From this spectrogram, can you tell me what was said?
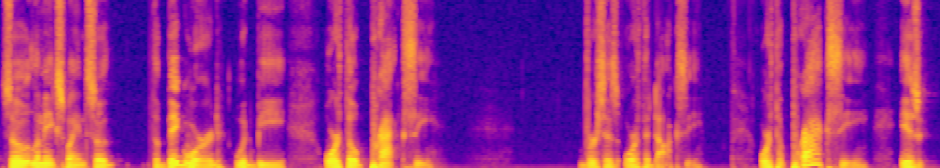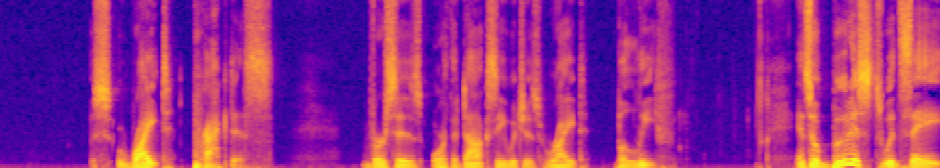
So let me explain. So the big word would be orthopraxy versus orthodoxy. Orthopraxy is right practice versus orthodoxy, which is right belief. And so Buddhists would say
